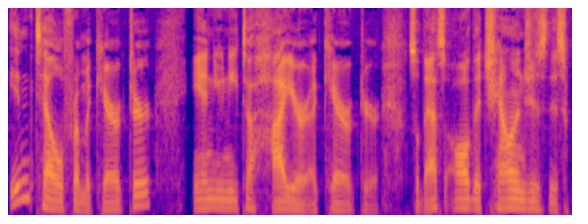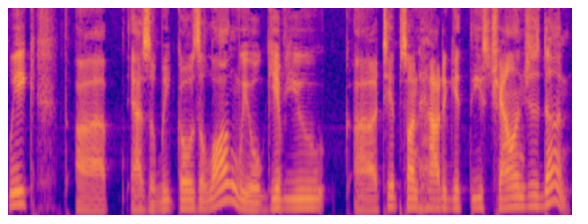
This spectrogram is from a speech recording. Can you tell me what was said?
intel from a character, and you need to hire a character. So that's all the challenges this week. Uh, as the week goes along, we will give you uh, tips on how to get these challenges done.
